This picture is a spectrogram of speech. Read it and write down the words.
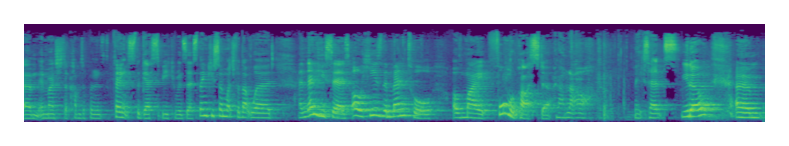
um, in Manchester comes up and thanks the guest speaker and says, Thank you so much for that word. And then he says, Oh, he's the mentor of my former pastor. And I'm like, Oh, makes sense, you know? Um,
